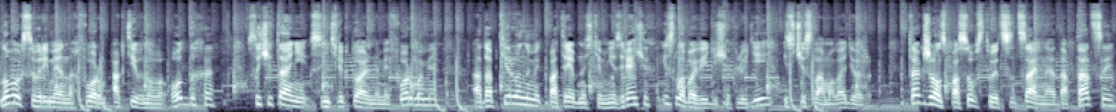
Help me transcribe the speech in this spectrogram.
новых современных форм активного отдыха в сочетании с интеллектуальными формами, адаптированными к потребностям незрячих и слабовидящих людей из числа молодежи. Также он способствует социальной адаптации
